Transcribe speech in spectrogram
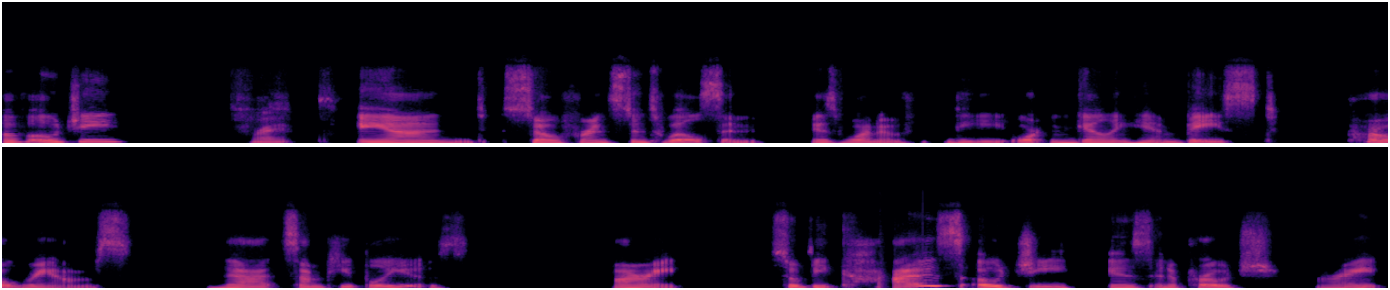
of OG. Right. And so, for instance, Wilson is one of the Orton Gillingham based programs that some people use. All right. So, because OG is an approach, all right,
